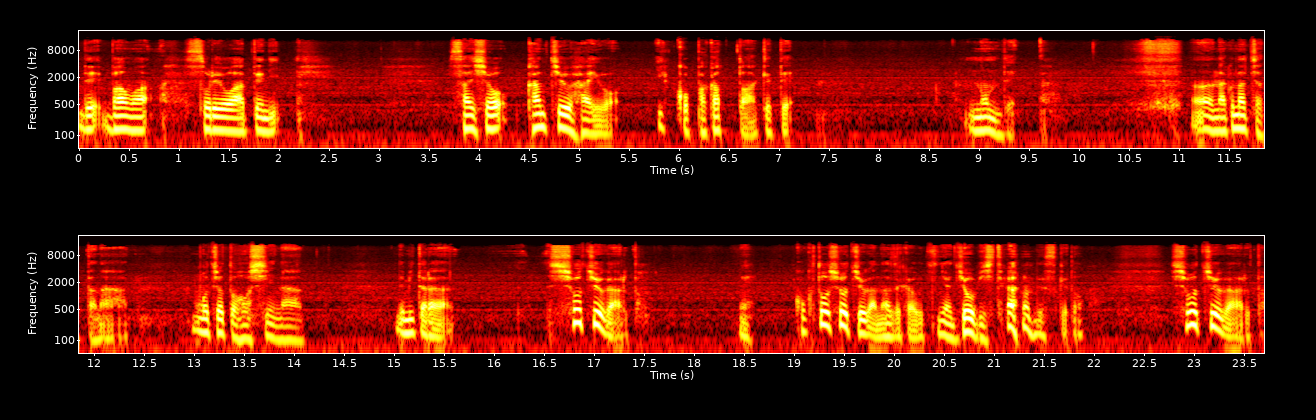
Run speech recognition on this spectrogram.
で晩はそれを当てに最初缶チューハイを1個パカッと開けて飲んであなくなっちゃったな。もうちょっと欲しいな。で見たら焼酎があると。ね。黒糖焼酎がなぜかうちには常備してあるんですけど焼酎があると。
